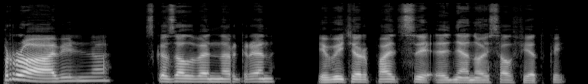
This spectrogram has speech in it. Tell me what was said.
«Правильно», — сказал Веннергрен и вытер пальцы льняной салфеткой.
